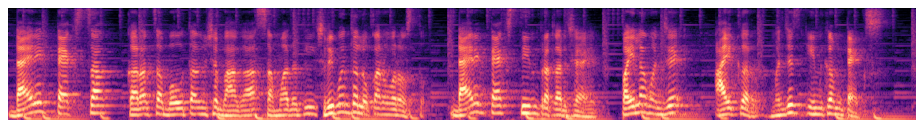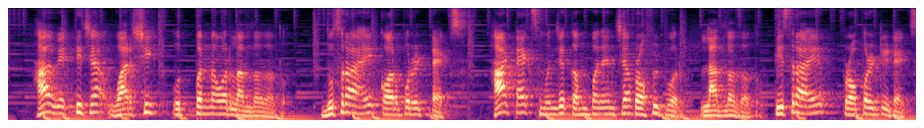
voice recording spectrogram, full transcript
डायरेक्ट टॅक्सचा कराचा बहुतांश भाग हा समाजातील श्रीमंत लोकांवर असतो. डायरेक्ट टॅक्स तीन प्रकारचे आहेत. पहिला म्हणजे आयकर म्हणजेच इन्कम टॅक्स हा व्यक्तीच्या वार्षिक उत्पन्नावर लादला जातो. दुसरा आहे कॉर्पोरेट टॅक्स हा टॅक्स म्हणजे कंपन्यांच्या प्रॉफिटवर लादला जातो. तिसरा आहे प्रॉपर्टी टॅक्स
